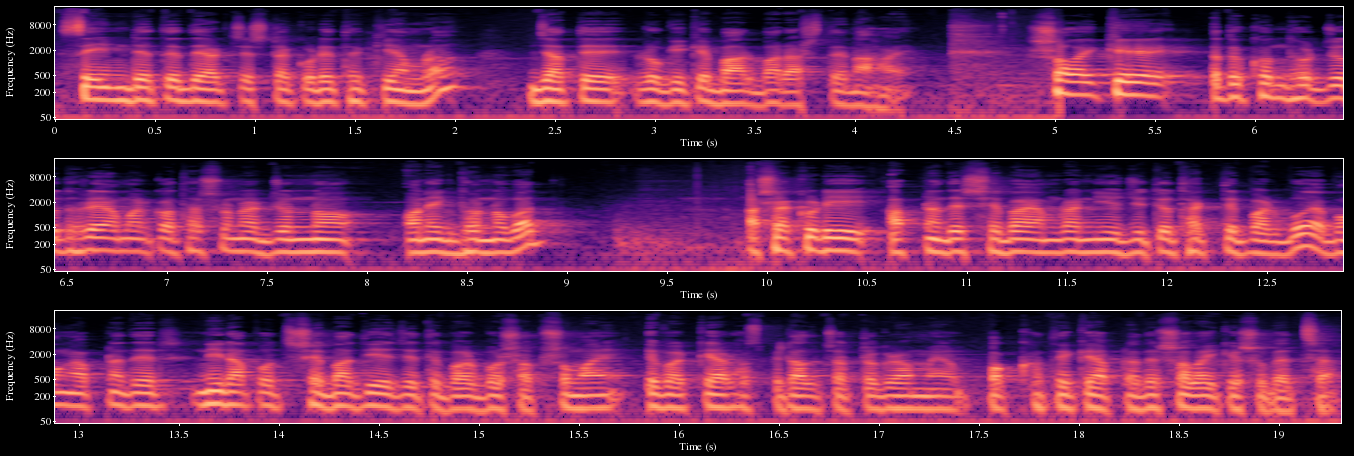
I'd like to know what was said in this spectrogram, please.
সেম ডেতে দেওয়ার চেষ্টা করে থাকি আমরা। যাতে রোগীকে বারবার আসতে না হয়। সবাইকে এতক্ষণ ধৈর্য ধরে আমার কথা শোনার জন্য অনেক ধন্যবাদ। আশা করি আপনাদের সেবায় আমরা নিয়োজিত থাকতে পারব এবং আপনাদের নিরাপদ সেবা দিয়ে যেতে পারব সবসময়। এবার কেয়ার হসপিটাল চট্টগ্রামের পক্ষ থেকে আপনাদের সবাইকে শুভেচ্ছা।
